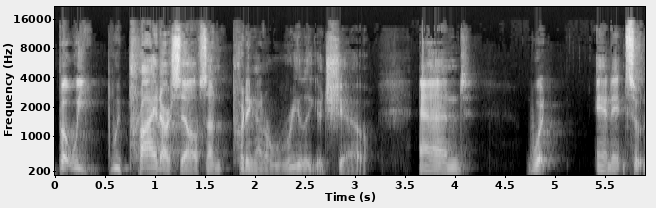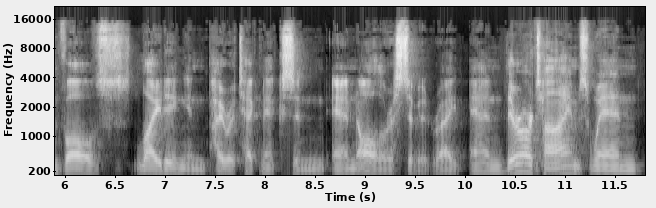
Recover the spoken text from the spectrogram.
but we, we pride ourselves on putting on a really good show. And what and it so involves lighting and pyrotechnics and and all the rest of it, right? And there are times when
